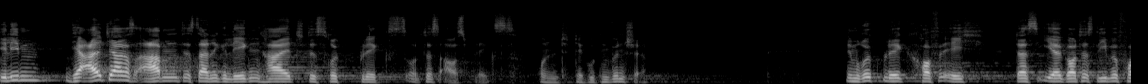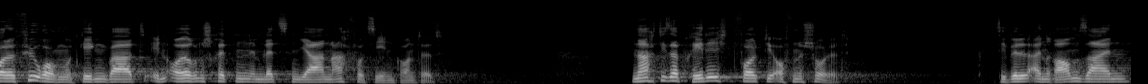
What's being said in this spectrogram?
Ihr Lieben, der Altjahresabend ist eine Gelegenheit des Rückblicks und des Ausblicks und der guten Wünsche. Im Rückblick hoffe ich, dass ihr Gottes liebevolle Führung und Gegenwart in euren Schritten im letzten Jahr nachvollziehen konntet. Nach dieser Predigt folgt die offene Schuld. Sie will ein Raum sein,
